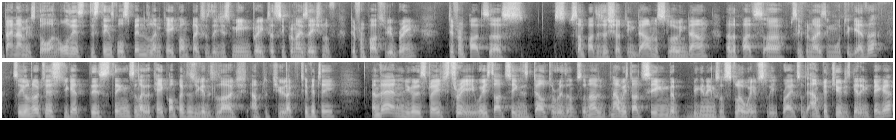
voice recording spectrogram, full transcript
dynamics go on. All these, these things called spindle and K complexes, they just mean greater synchronization of different parts of your brain. Different parts are, some parts are just shutting down or slowing down. Other parts are synchronizing more together. So you'll notice you get these things, and like the K complexes, you get this large amplitude activity. And then you go to stage three, where you start seeing this delta rhythm. So now, now we start seeing the beginnings of slow wave sleep, right? So the amplitude is getting bigger,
